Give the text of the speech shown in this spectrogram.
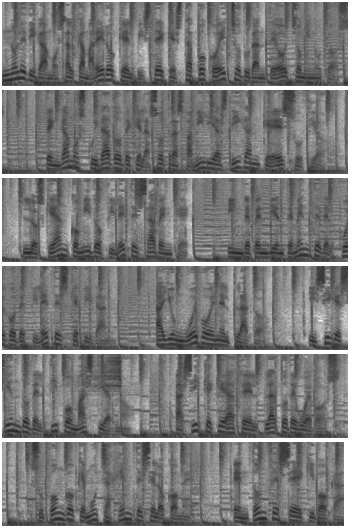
no le digamos al camarero que el bistec está poco hecho durante 8 minutos. Tengamos cuidado de que las otras familias digan que es sucio. Los que han comido filetes saben que, independientemente del juego de filetes que pidan, hay un huevo en el plato. Y sigue siendo del tipo más tierno. Así que ¿qué hace el plato de huevos? Supongo que mucha gente se lo come. Entonces se equivoca.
